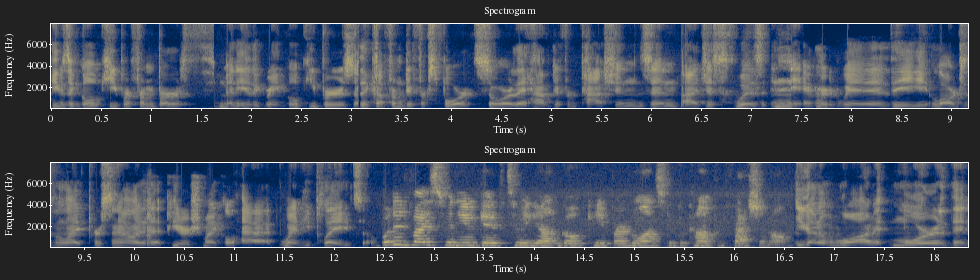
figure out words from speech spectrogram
he was a goalkeeper from birth. Many of the great goalkeepers they come from different sports or they have different passions, and I just was enamored with the larger than life personality that Peter Schmeichel had when he played. So, what advice would you give to a young goalkeeper who wants to become professional? You got to want it more than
